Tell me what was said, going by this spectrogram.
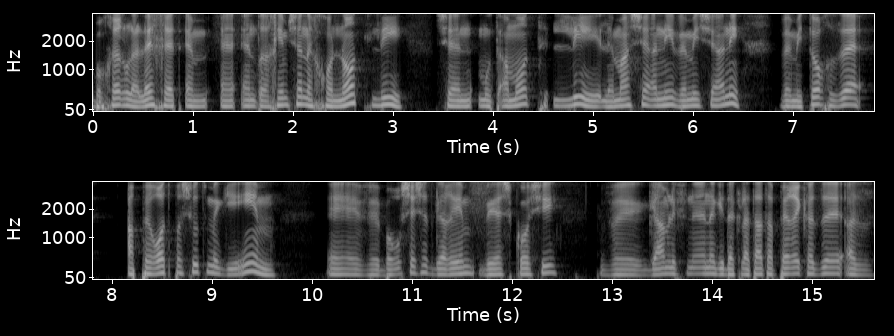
בוחר ללכת, הן, הן דרכים שנכונות לי, שהן מותאמות לי, למה שאני ומי שאני, ומתוך זה הפירות פשוט מגיעים. אה, וברור שיש אתגרים ויש קושי, וגם לפני נגיד הקלטת הפרק הזה, אז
